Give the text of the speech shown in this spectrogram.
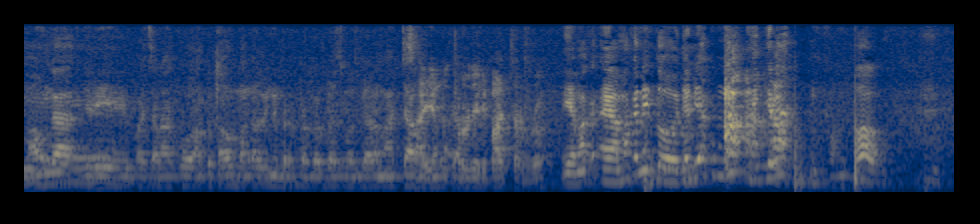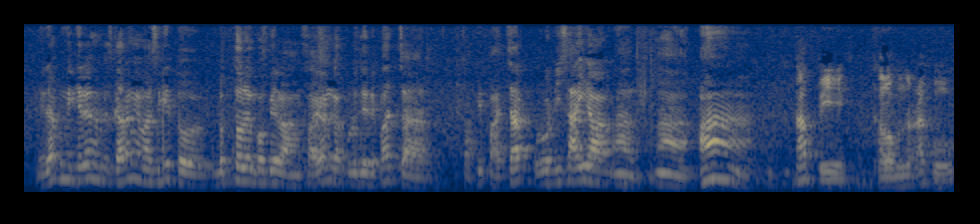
mau nggak jadi pacar aku aku tahu bakal ini berapa berapa semua segala macam sayang nggak perlu jadi pacar bro Iya maka eh makan itu. Jadi aku mikirnya kontol. Jadi aku mikirnya sampai sekarang ya masih gitu. Betul yang kau bilang. Saya nggak perlu jadi pacar. tapi pacar perlu disayang. Ah, ah, ah. tapi kalau menurut aku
